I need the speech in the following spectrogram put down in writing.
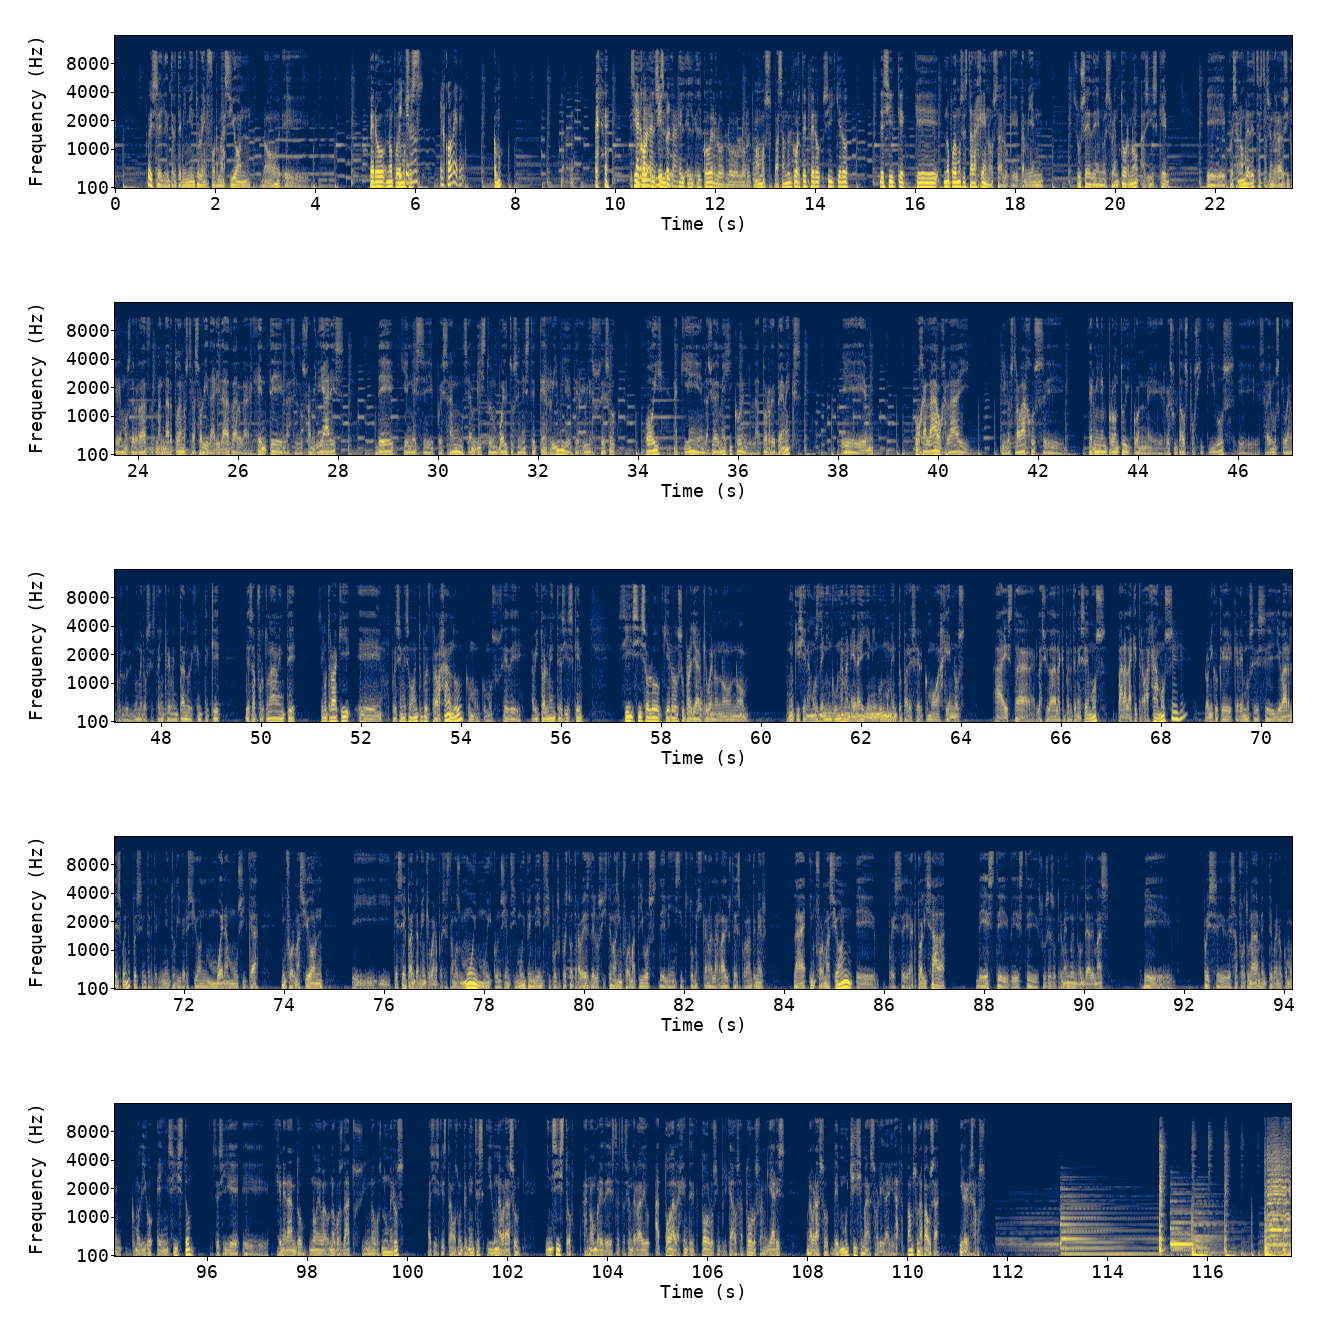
pues el entretenimiento, la información, ¿no? Eh, pero no podemos... el cover, ¿eh? ¿Cómo? Sí, el, cover, sí, el- disculpa. el- el- el cover lo, lo- lo retomamos pasando el corte, pero sí quiero decir que, que no podemos estar ajenos a lo que también sucede en nuestro entorno, así es que, eh, pues a nombre de esta estación de radio sí queremos de verdad mandar toda nuestra solidaridad a la gente, las- los familiares de quienes eh, pues han, se han visto envueltos en este terrible, terrible suceso hoy aquí en la Ciudad de México, en la Torre de Pemex. Eh, ojalá, ojalá y, los trabajos eh, terminen pronto y con eh, resultados positivos. Eh, sabemos que bueno, pues el número se está incrementando de gente que desafortunadamente se encontraba aquí, pues en ese momento pues trabajando, como, como sucede habitualmente. Así es que sí, sí, solo quiero subrayar que bueno, no, no, no quisiéramos de ninguna manera y en ningún momento parecer como ajenos a esta, la ciudad a la que pertenecemos, para la que trabajamos. Lo único que queremos es eh, llevarles, bueno, pues entretenimiento, diversión, buena música, información y, y que sepan también que, bueno, pues estamos muy, muy conscientes y muy pendientes y, por supuesto, a través de los sistemas informativos del Instituto Mexicano de la Radio, ustedes podrán tener la información, eh, pues, eh, actualizada de este, de este suceso tremendo en donde además, eh, pues eh, desafortunadamente, bueno, como, como digo e insisto, se sigue eh, generando nueva, nuevos datos y nuevos números, así es que estamos muy pendientes y un abrazo, insisto, a nombre de esta estación de radio, a toda la gente, todos los implicados, a todos los familiares, un abrazo de muchísima solidaridad. Vamos a una pausa y regresamos.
